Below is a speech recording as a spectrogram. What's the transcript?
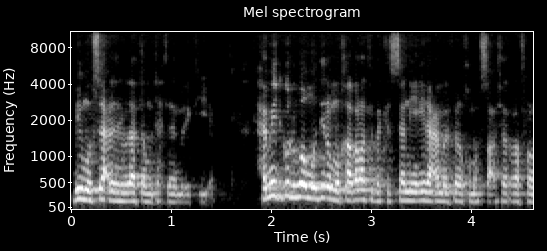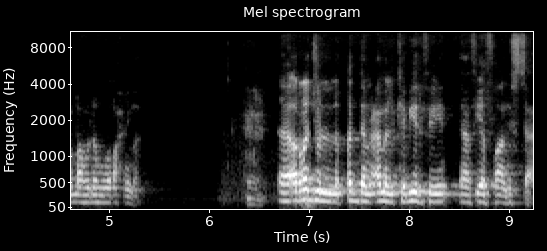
بمساعدة الولايات المتحدة الأمريكية. حميد قل هو مدير المخابرات الباكستانية إلى عام 2015 غفر الله له ورحمه. آه، الرجل قدم عمل كبير في آه، في أفغانستان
